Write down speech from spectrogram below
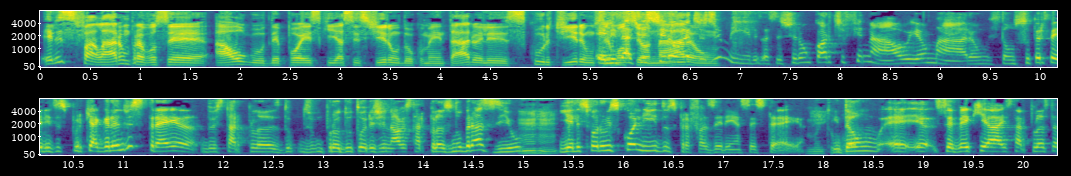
eles falaram para você algo depois que assistiram o documentário? Eles curtiram, se eles emocionaram? Eles assistiram antes de mim, eles assistiram o corte final e amaram, estão super felizes, porque a grande estreia do Star Plus, do, de um produto original Star Plus no Brasil, uhum. e eles foram escolhidos para fazerem essa estreia. Muito então, é, você vê que a Star Plus, tá,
